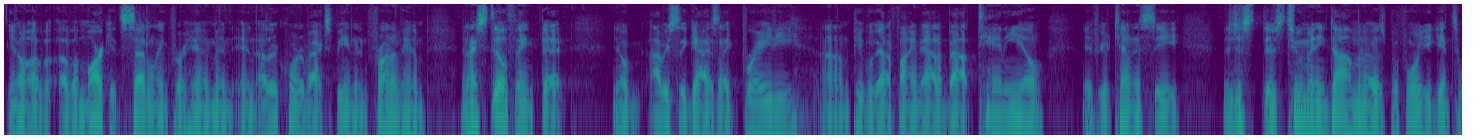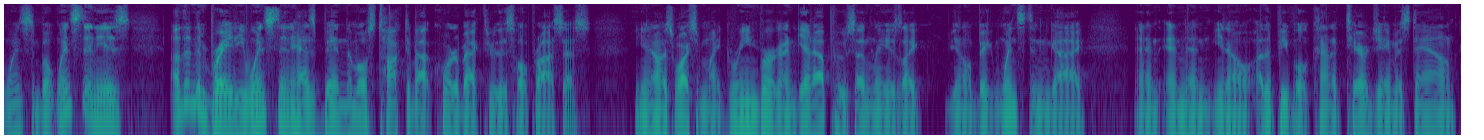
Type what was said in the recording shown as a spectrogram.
you know of, of a market settling for him and, and other quarterbacks being in front of him and I still think that, you know, obviously guys like Brady, um, people got to find out about Tannehill if you're Tennessee. There's just there's too many dominoes before you get to Winston. But Winston is, other than Brady, Winston has been the most talked about quarterback through this whole process. You know, I was watching Mike Greenberg on Get Up, who suddenly is like, you know, a big Winston guy, and and then you know other people kind of tear Jameis down.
